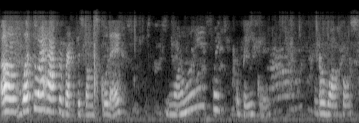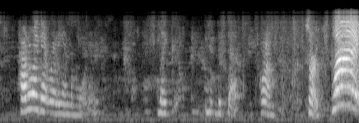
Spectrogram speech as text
Um, what do I have for breakfast on school day? Normally it's like a bagel or waffles. How do I get ready in the morning? Like the steps. Hold on. Sorry. What?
